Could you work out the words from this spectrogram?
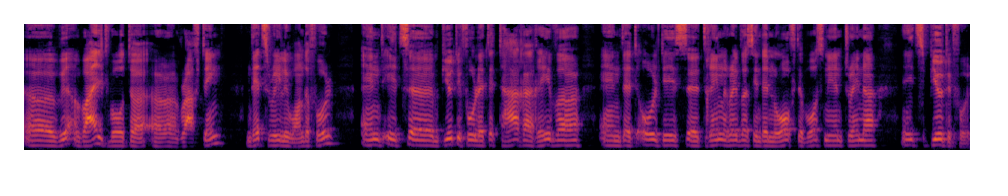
uh, wild water uh, rafting. That's really wonderful and it's uh, beautiful at the Tara River and at all these uh, rivers in the north, the Bosnian Drina. It's beautiful.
